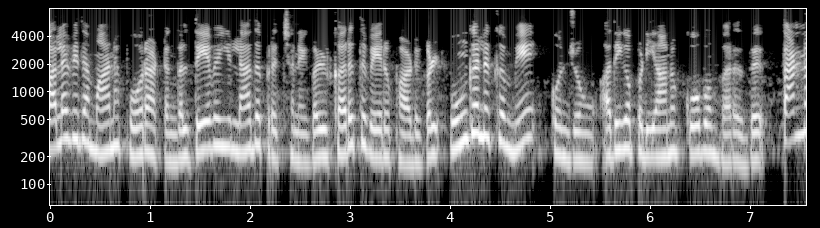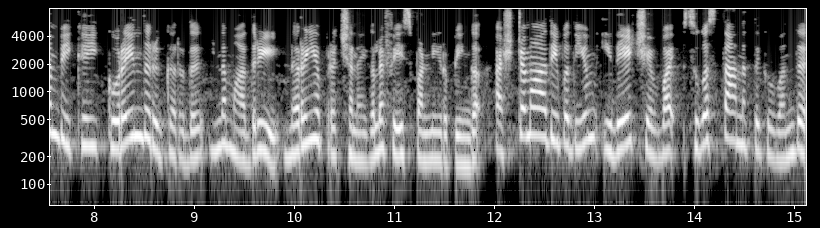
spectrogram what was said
பலவிதமான போராட்டங்கள் தேவையில்லாத பிரச்சனைகள் கருத்து வேறுபாடுகள் உங்களுக்குமே கொஞ்சம் அதிகப்படியான கோபம் வருது தன்னம்பிக்கை குறைந்து இருக்கிறது இந்த மாதிரி நிறைய பிரச்சனைகளை ஃபேஸ் பண்ணியிருப்பீங்க. அஷ்டமாதிபதியும் இதே செவ்வாய் சுகஸ்த சமஸ்தானத்துக்கு வந்து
